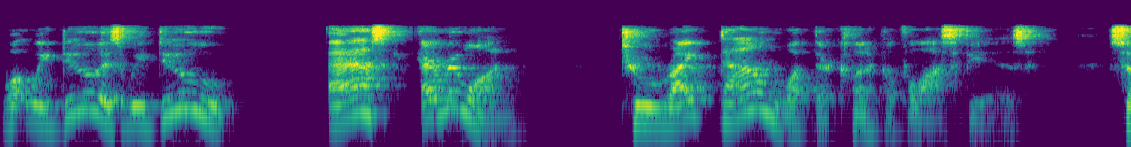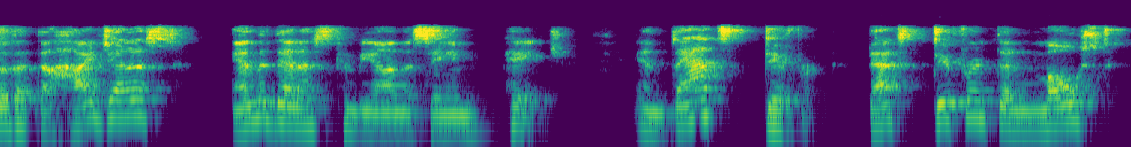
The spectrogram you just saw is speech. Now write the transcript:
what we do is we do ask everyone to write down what their clinical philosophy is so that the hygienist and the dentist can be on the same page. And that's different. That's different than most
